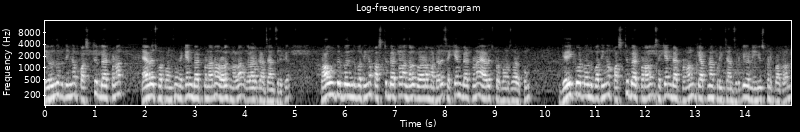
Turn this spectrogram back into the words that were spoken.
இவர் வந்து பார்த்தீங்கன்னா ஃபஸ்ட்டு பேட் பண்ணால் ஆவரேஜ் பர்ஃபார்மன்ஸாக செகண்ட் பேட் பண்ணாருன்னா ஓரளவுக்கு நல்லா விளையாடுறதுக்கான சான்ஸ் இருக்குது ராகுல் திருப்பதி வந்து பார்த்தீங்கன்னா ஃபஸ்ட்டு பேட் பண்ணால் அந்தளவுக்கு விளையாட மாட்டார். செகண்ட் பேட் பண்ணால் ஆவரேஜ் பர்ஃபார்மன்ஸ் தான் இருக்கும். கெய்கோட் வந்து பார்த்தீங்கன்னா ஃபஸ்ட்டு பேட் பண்ணாலும் செகண்ட் பேட் பண்ணாலும் கேப்டனாக கூடிய சான்ஸ் இருக்குது இவர் நீங்கள் யூஸ் பண்ணி பார்க்கலாம்.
